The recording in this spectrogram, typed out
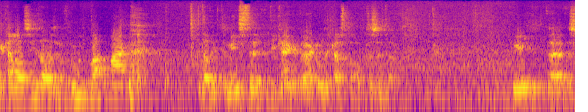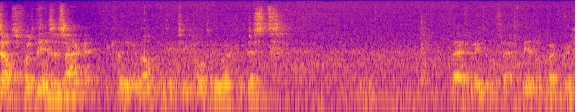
Ik ga al sinds al eens een vloerplaat maken dat ik tenminste die kan gebruiken om de kasten op te zetten. Nu, uh, zelfs voor deze zaken, ik ga nu wel een beetje groter maken, best. 5 meter of 5 meter pakweg.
